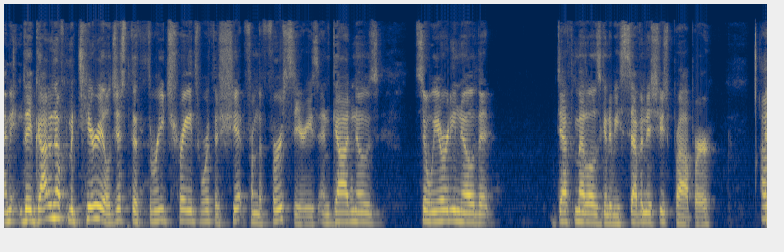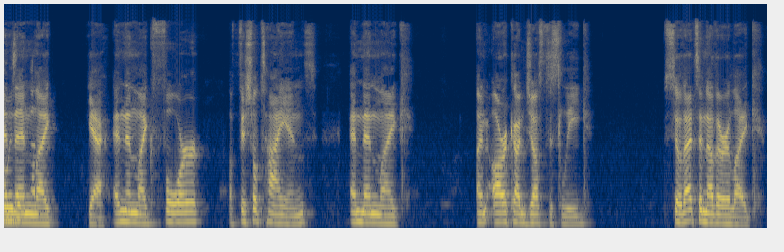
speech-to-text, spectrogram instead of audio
I mean, they've got enough material, just the three trades worth of shit from the first series, and God knows. So we already know that Death Metal is going to be seven issues proper, oh, and then the- like yeah, and then like four official tie-ins, and then like an arc on Justice League. So that's another like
